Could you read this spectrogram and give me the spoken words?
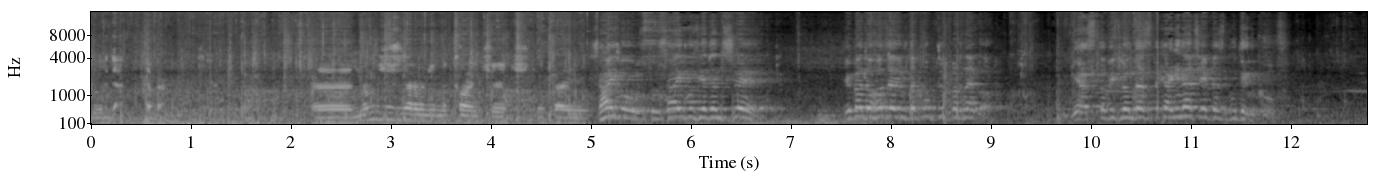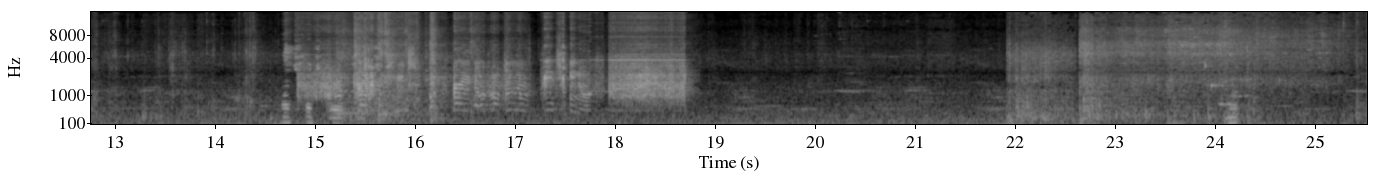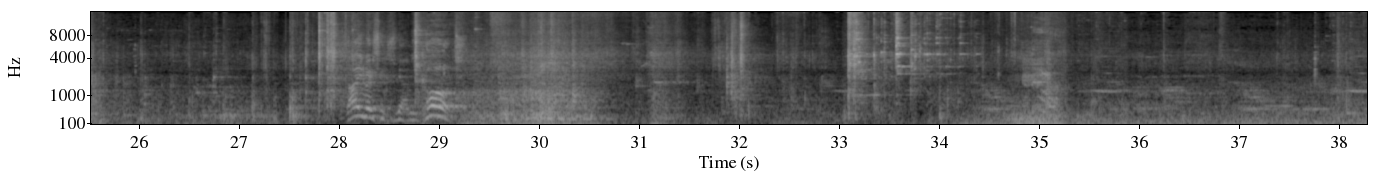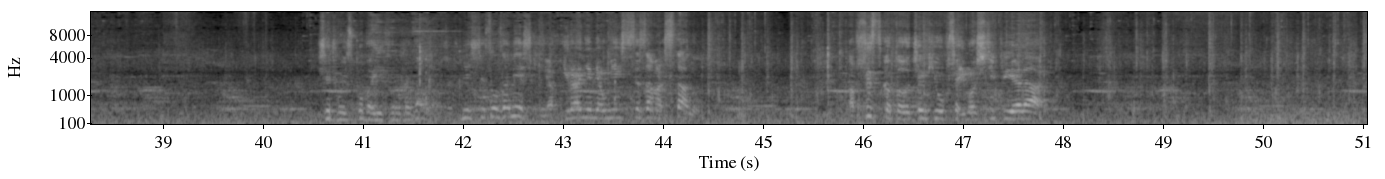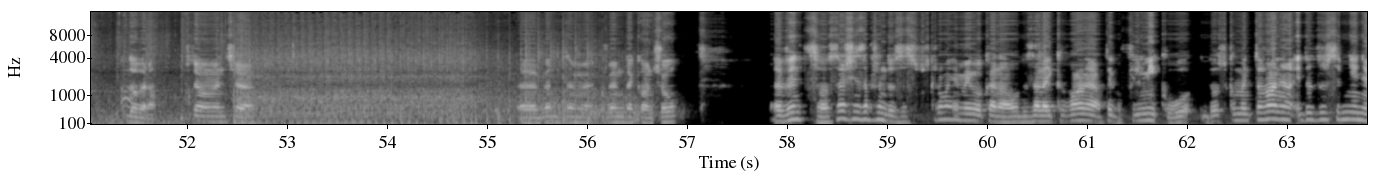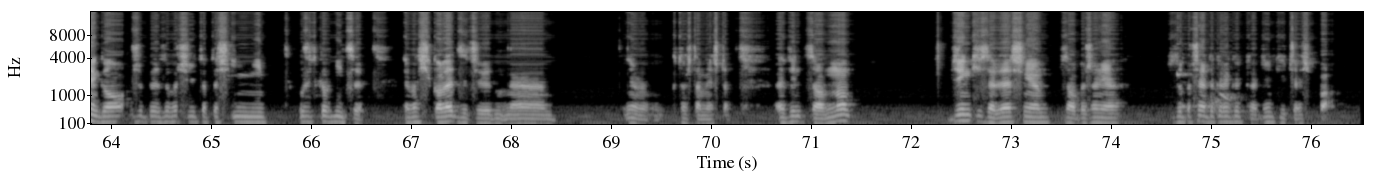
Kurde, dobra. E, no myślę, że zaraz będziemy kończyć tutaj. Szajbus, tu Szajbus 1-3. Chyba dochodzę już do punktu zbornego. Miasto wygląda zdeka inaczej bez budynków. Chodź, chodź, chodź. Odlatują w 5 minut. Zajmę się drzwiami, chodź! Sieć wojskowa informowała, że w mieście są zamieszki, a w Iranie miał miejsce zamach stanu. A wszystko to dzięki uprzejmości PLR. Dobra, w tym momencie e, będę, będę kończył. E, więc co, serdecznie zapraszam do zasubskrybowania mojego kanału, do zalajkowania tego filmiku, do skomentowania i do udostępnienia go, żeby zobaczyli to też inni użytkownicy, e, wasi koledzy, czy e, nie wiem, ktoś tam jeszcze. E, więc co, no dzięki serdecznie za obejrzenie, do zobaczenia do kolejnego, dzięki, cześć, pa.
